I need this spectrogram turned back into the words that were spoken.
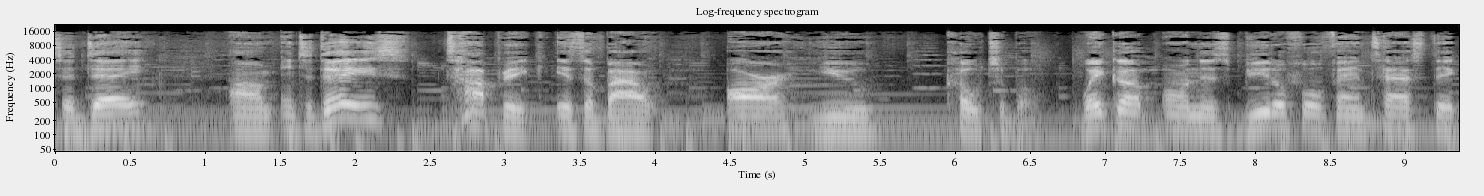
today. Um, and today's topic is about Are you coachable? Wake up on this beautiful, fantastic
